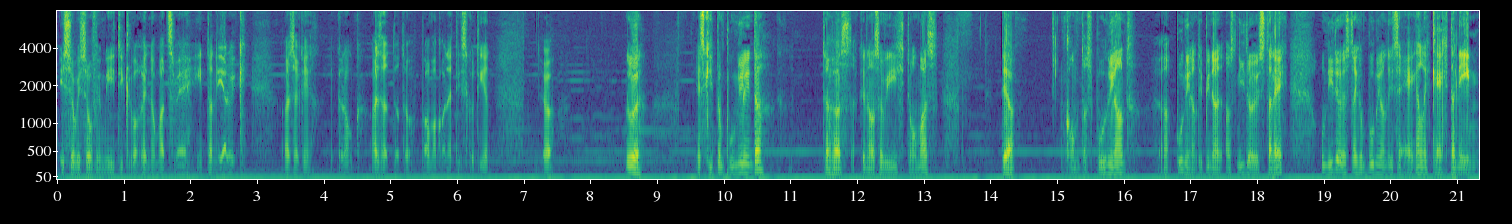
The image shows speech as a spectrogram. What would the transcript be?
ist sowieso für mich die klare Nummer 2 hinter Erik. Also Gronk. Also da, da brauchen wir gar nicht diskutieren. Ja. Nur, es gibt einen Bungeländer, der heißt genauso wie ich, Thomas, der kommt aus Burgenland, ja, Burgenland, ich bin aus Niederösterreich und Niederösterreich und Burgenland ist ja eigentlich gleich daneben.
